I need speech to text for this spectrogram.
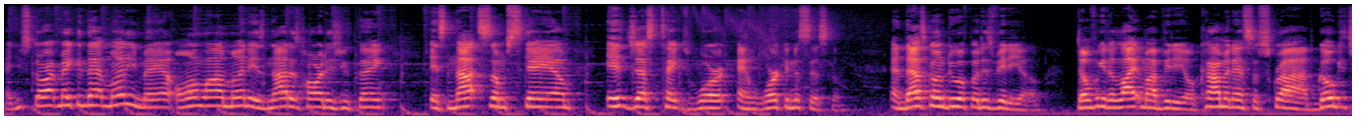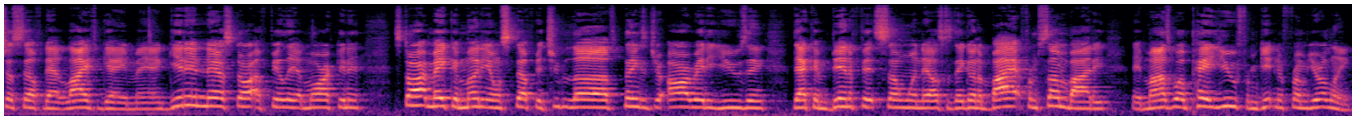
and you start making that money, man. Online money is not as hard as you think. It's not some scam. It just takes work and work in the system. And that's going to do it for this video. Don't forget to like my video, comment, and subscribe. Go get yourself that life game, man. Get in there, start affiliate marketing. Start making money on stuff that you love, things that you're already using that can benefit someone else because they're going to buy it from somebody. They might as well pay you from getting it from your link.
